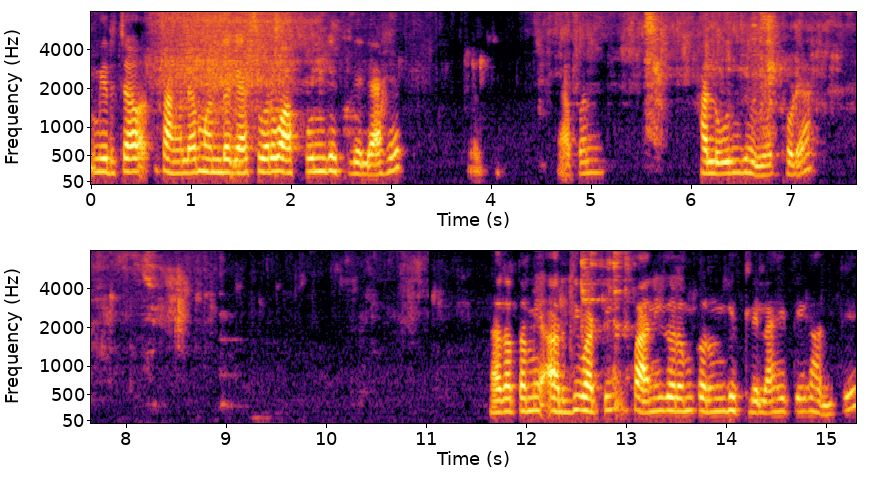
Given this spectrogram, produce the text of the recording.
मिरच्या चांगल्या मंद गॅसवर वाफवून घेतलेल्या आहेत. आपण हलवून घेऊयात थोड्या. ह्यात आता मी अर्धी वाटी पाणी गरम करून घेतलेलं आहे ते घालते.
